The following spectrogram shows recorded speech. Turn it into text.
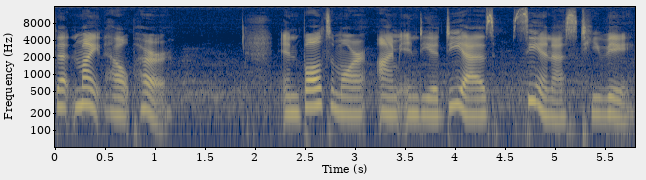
that might help her. In Baltimore, I'm India Diaz, CNS TV.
